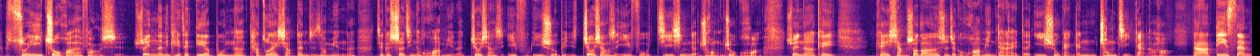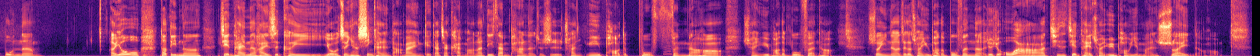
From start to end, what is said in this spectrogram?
随意作画的方式。所以呢，你可以在第二步呢，他坐在小凳子上面呢，这个射精的画面呢，就像是一幅艺术品，就像是一幅即兴的创作画。所以呢，可以可以享受到的是这个画面带来的艺术感跟冲击感了哈。那第三步呢？哎呦，到底呢？健太呢，还是可以有怎样性感的打扮给大家看嘛？那第三趴呢，就是穿浴袍的部分呢，哈，穿浴袍的部分哈。所以呢，这个穿浴袍的部分呢，就觉得哇，其实健太穿浴袍也蛮帅的哈。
